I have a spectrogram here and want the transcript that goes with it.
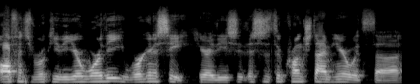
offensive rookie of the year worthy? We're going to see here. These This is the crunch time here with, uh,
